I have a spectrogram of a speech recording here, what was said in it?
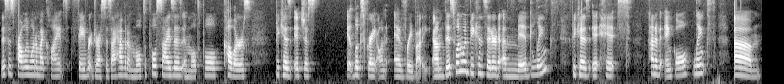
This is probably one of my clients favorite dresses. I have it in multiple sizes and multiple colors because it just it looks great on everybody. Um, this one would be considered a mid-length because it hits kind of ankle length. Um,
